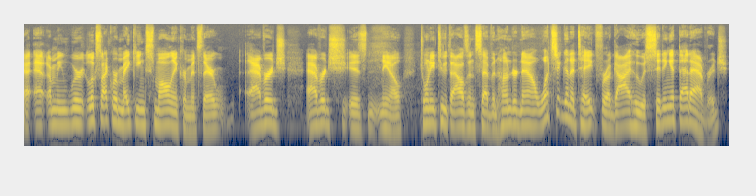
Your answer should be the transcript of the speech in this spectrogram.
I, I mean, we're looks like we're making small increments there. Average average is you know twenty two thousand seven hundred now. What's it going to take for a guy who is sitting at that average?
